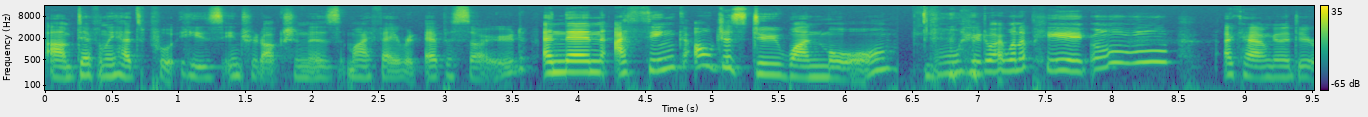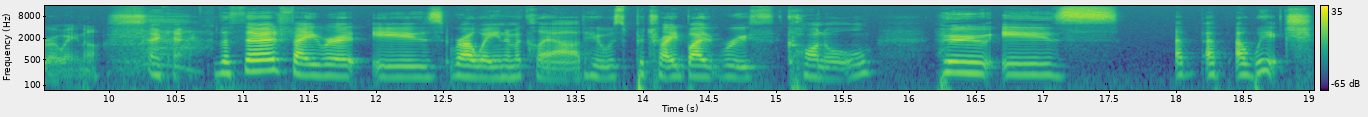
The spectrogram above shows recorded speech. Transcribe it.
um, definitely had to put his introduction as my favorite episode, and then I think I'll just do one more. Oh, who do I want to pick? Oh. Okay, I'm going to do Rowena. Okay. The third favourite is Rowena MacLeod, who was portrayed by Ruth Connell, who is a, a, a witch.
